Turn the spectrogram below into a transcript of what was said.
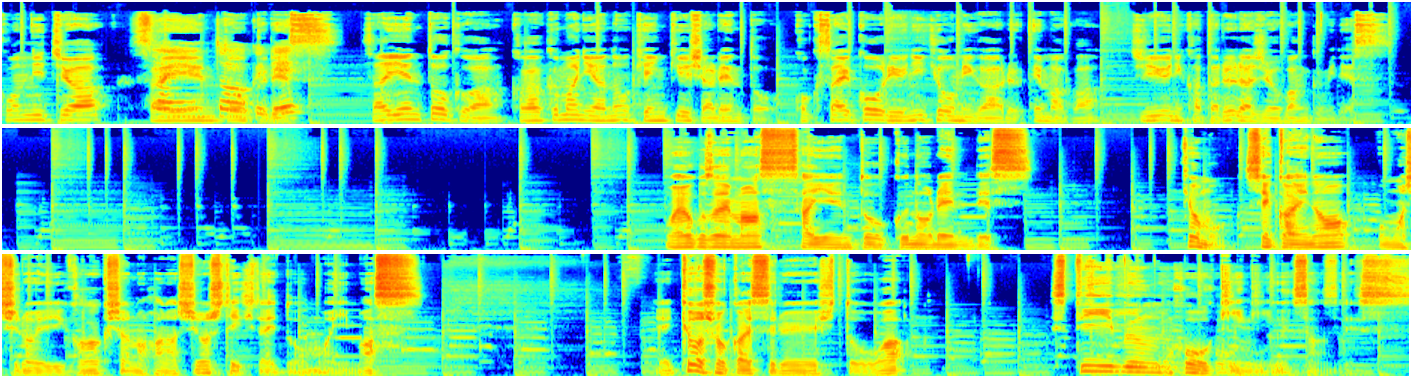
こんにちは、サイエントークです。サイエントークは科学マニアの研究者レンと国際交流に興味があるエマが自由に語るラジオ番組です。おはようございます。サイエントークのレンです。今日も世界の面白い科学者の話をしていきたいと思います。え今日紹介する人は、スティーブン・ホーキングさんです。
